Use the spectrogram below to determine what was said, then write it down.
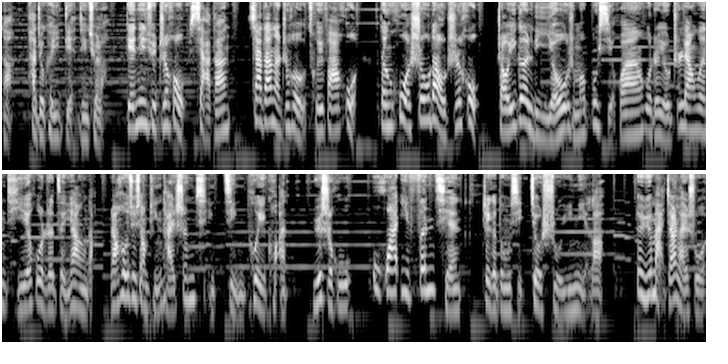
的，他就可以点进去了。点进去之后下单，下单了之后催发货，等货收到之后找一个理由，什么不喜欢或者有质量问题或者怎样的，然后就向平台申请仅退款。于是乎。不花一分钱，这个东西就属于你了。对于买家来说，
